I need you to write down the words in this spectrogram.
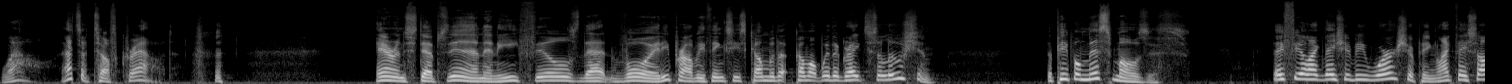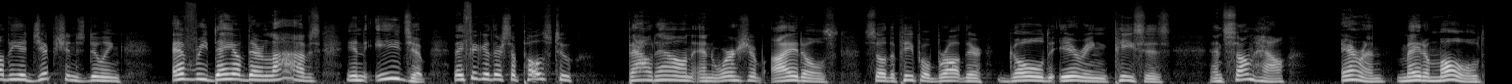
Wow, that's a tough crowd. Aaron steps in and he fills that void. He probably thinks he's come, with a, come up with a great solution. The people miss Moses. They feel like they should be worshiping, like they saw the Egyptians doing every day of their lives in Egypt. They figure they're supposed to bow down and worship idols. So the people brought their gold earring pieces, and somehow Aaron made a mold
